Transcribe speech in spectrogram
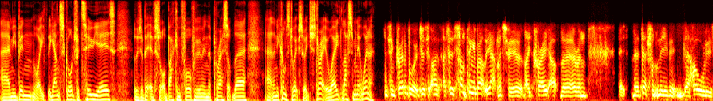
Um, he'd been well, he hadn't scored for two years. There was a bit of sort of back and forth with him in the press up there, and then he comes to Ipswich straight away, last minute winner. It's incredible. It just I, there's something about the atmosphere that they create up there and they're definitely the, whole is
